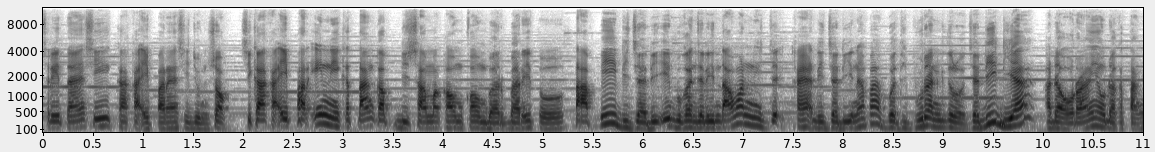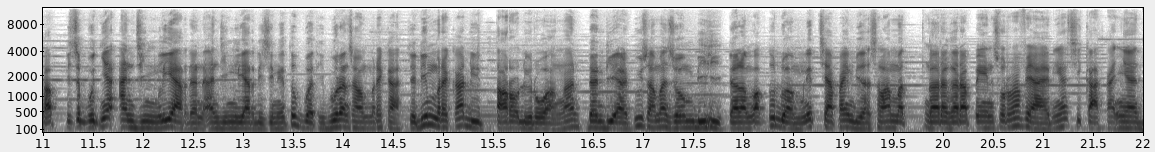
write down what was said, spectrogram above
ceritanya si kakak iparnya si Junsok. Si kakak ipar ini ketangkap di sama kaum-kaum barbar itu, tapi dijadiin bukan jadiin tawan nih, kayak dijadiin apa? Buat hiburan gitu loh. Jadi dia ada orang yang udah ketangkap, disebutnya anjing liar dan anjing liar di sini tuh buat hiburan sama mereka. Jadi mereka ditaruh di ruangan dan diadu sama zombie. Dalam waktu 2 menit siapa yang bisa selamat? Gara-gara pengen survive ya akhirnya si kakaknya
